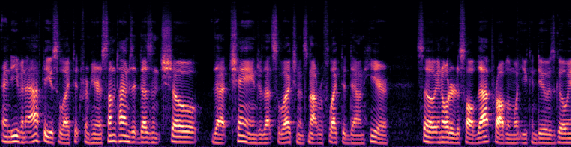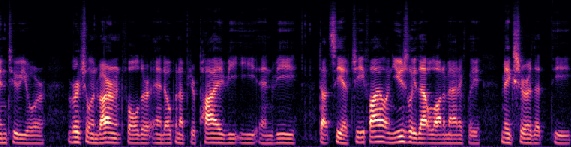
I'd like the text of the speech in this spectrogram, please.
And even after you select it from here, sometimes it doesn't show that change or that selection. It's not reflected down here. So in order to solve that problem, what you can do is go into your virtual environment folder and open up your pyvenv.cfg file and usually that will automatically make sure that the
